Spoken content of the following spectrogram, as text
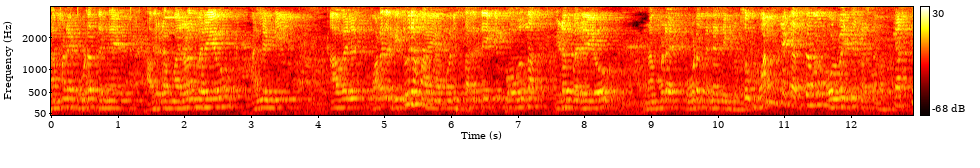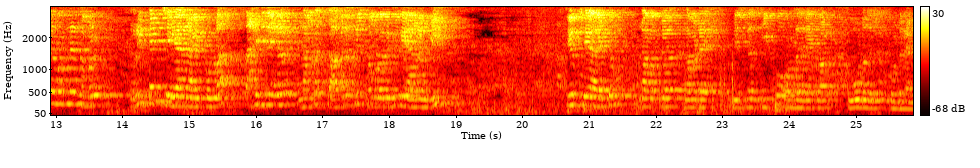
നമ്മുടെ കൂടെ തന്നെ അവരുടെ മരണം വരെയോ അല്ലെങ്കിൽ അവർ വളരെ വിദൂരമായ ഒരു സ്ഥലത്തേക്ക് പോകുന്ന ഇടം വരെയോ നമ്മുടെ കൂടെ തന്നെ നിൽക്കും so once a customer always a customer കസ്റ്റമറിനെ നമ്മൾ റിട്ടേൺ ചെയ്യാനായിട്ടുള്ള സാഹചര്യങ്ങൾ നമ്മുടെ സ്ഥാപനത്തിൽ നമ്മൾ ഒരുക്കുകയാണെങ്കിൽ തീർച്ചയായിട്ടും നമുക്ക് നമ്മുടെ ബിസിനസ് ഇപ്പോൾ ഉള്ളതിനേക്കാൾ കൂടുതൽ കൊണ്ടുവരാൻ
